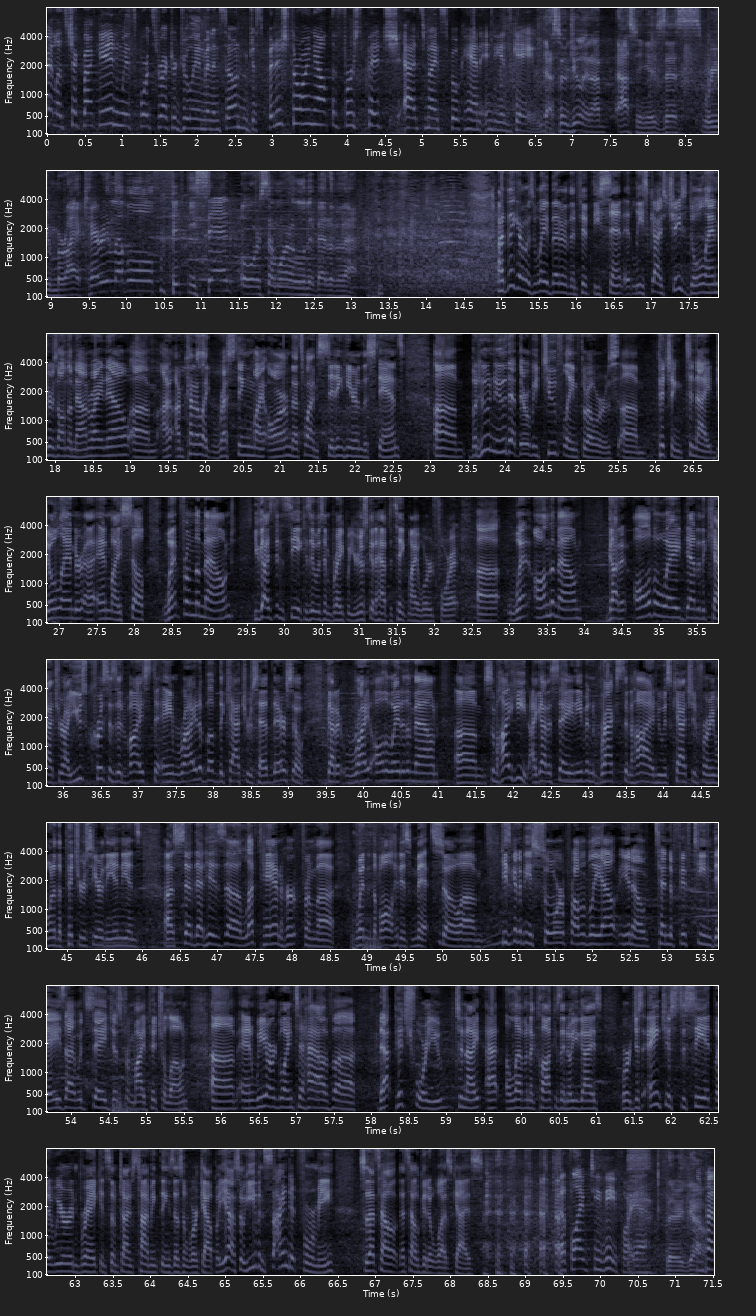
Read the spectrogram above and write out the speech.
right, let's check back in with sports director Julian Minnesone, who just finished throwing out the first pitch at tonight's Spokane Indians game. Yeah, so Julian, I'm asking, is this, were you Mariah Carey level, 50 Cent, or somewhere a little bit better than that? I think I was way better than 50 Cent, at least. Guys, Chase Dolander's on the mound right now. Um, I, am kind of like resting my arm. That's why I'm sitting here in the stands. Um, but who knew that there would be two flamethrowers um, pitching tonight? Dolander uh, and myself went from the mound. You guys didn't see it because it was in break, but you're just going to have to take my word for it. Uh, went on the mound got it all the way down to the catcher. I used Chris's advice to aim right above the catcher's head there, so got it right all the way to the mound. Um, some high heat, I got to say, and even Braxton Hyde, who was catching for me, one of the pitchers here, the Indians, uh, said that his uh, left hand hurt from uh, when the ball hit his mitt. So um, he's going to be sore, probably out, you know, 10 to 15 days, I would say, just from my pitch alone. Um, and we are going to have uh, that pitch for you tonight at 11 o'clock because I know you guys were just anxious to see it, but we were in break and sometimes timing things doesn't work out. But yeah, so he even signed it for me. So that's how that's how good it was, guys. that's live TV for you. There you go. Sometimes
